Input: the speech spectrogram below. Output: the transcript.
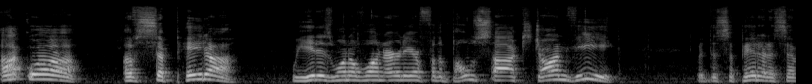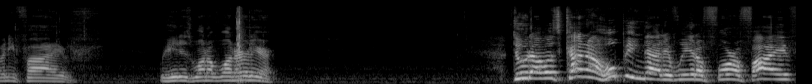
Aqua of Cepeda. We hit his one of one earlier for the Bo Sox. John V with the Cepeda to 75. We hit his one of one earlier. Dude, I was kind of hoping that if we hit a four or five,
